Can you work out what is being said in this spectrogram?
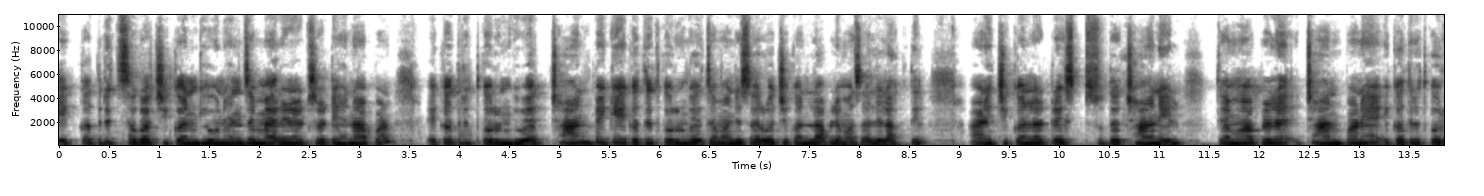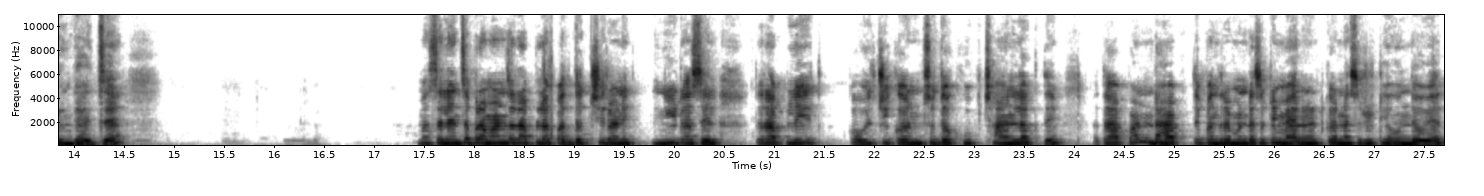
एकत्रित सगळं चिकन घेऊन ह्यांचे मॅरिनेटसाठी ह्यांना आपण एकत्रित करून घेऊयात. छानपैकी एकत्रित करून घ्यायचं म्हणजे सर्व चिकनला आपले मसाले लागतील आणि चिकनला टेस्टसुद्धा छान येईल. त्यामुळे आपल्याला छानपणे एकत्रित करून घ्यायचं आहे मसाल्यांचं प्रमाण जर आपलं पद्धतशीर आणि नीट असेल तर आपली कौल चिकनसुद्धा खूप छान लागते. आता आपण दहा ते पंधरा मिनटासाठी मॅरिनेट करण्यासाठी ठेवून देऊयात.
